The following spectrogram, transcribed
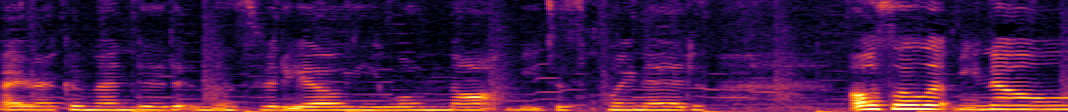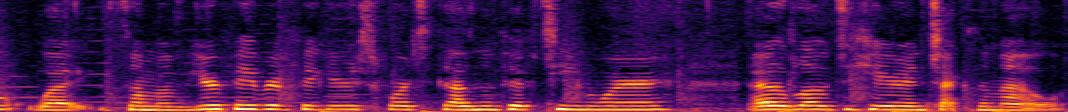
I recommended in this video. You will not be disappointed. Also let me know what some of your favorite figures for 2015 were. I would love to hear and check them out.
